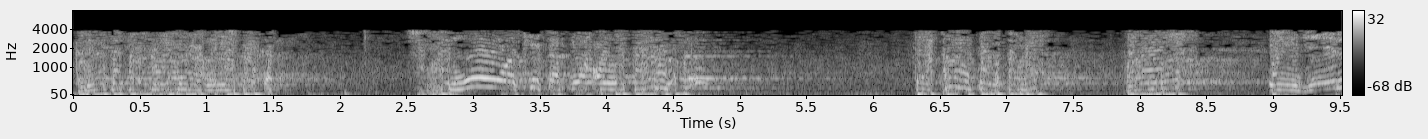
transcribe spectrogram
Karena kata ulama mengatakan semua kitab yang Allah turunkan terkumpul pada Taurat, Injil,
